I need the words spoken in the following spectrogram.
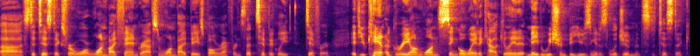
uh, statistics for WAR, one by Fangraphs and one by Baseball Reference, that typically differ. If you can't agree on one single way to calculate it, maybe we shouldn't be using it as a legitimate statistic.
